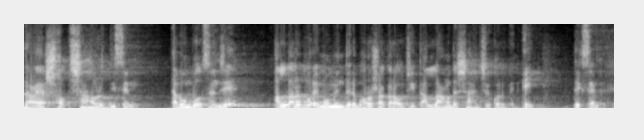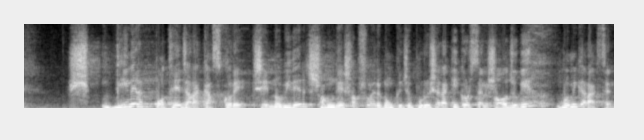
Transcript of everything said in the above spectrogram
দাঁড়ায় সৎ সাহস দিছেন এবং বলছেন যে, আল্লাহর উপরে মোমিনদের ভরসা করা উচিত। আল্লাহ আমাদের সাহায্য করবেন। এই, দেখছেন? দিনের পথে যারা কাজ করে, সেই নবীদের সঙ্গে সবসময় এরকম কিছু পুরুষেরা কি করছেন? সহযোগীর ভূমিকা রাখছেন।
